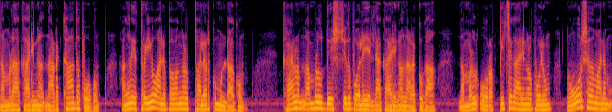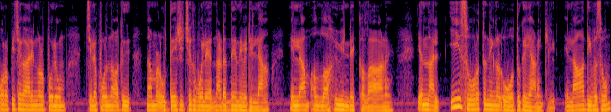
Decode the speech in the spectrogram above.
നമ്മുടെ ആ കാര്യങ്ങൾ നടക്കാതെ പോകും. അങ്ങനെ എത്രയോ അനുഭവങ്ങൾ പലർക്കും ഉണ്ടാകും. കാരണം നമ്മൾ ഉദ്ദേശിച്ചതുപോലെ എല്ലാ കാര്യങ്ങൾ നടക്കുക. നമ്മൾ ഉറപ്പിച്ച കാര്യങ്ങൾ പോലും നൂറ് ശതമാനം ഉറപ്പിച്ച കാര്യങ്ങൾ പോലും ചിലപ്പോൾ അത് നമ്മൾ ഉദ്ദേശിച്ചതുപോലെ നടന്നേന്ന് വരില്ല. എല്ലാം അള്ളാഹുവിന്റെ കഥ ആണ് എന്നാൽ ഈ സൂറത്ത് നിങ്ങൾ ഓതുകയാണെങ്കിൽ എല്ലാ ദിവസവും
